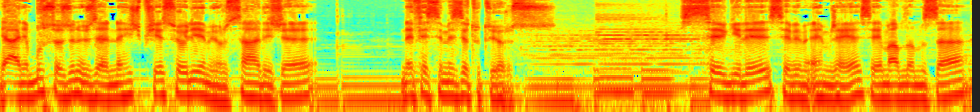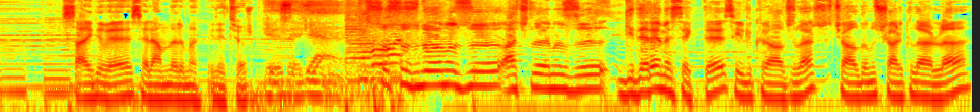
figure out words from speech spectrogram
Yani bu sözün üzerine hiçbir şey söyleyemiyoruz. Sadece nefesimizi tutuyoruz. Sevgili Sevim Emre'ye, Sevim ablamıza saygı ve selamlarımı iletiyorum. Gezegen. Susuzluğumuzu, açlığınızı gideremesek de sevgili kralcılar çaldığımız şarkılarla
